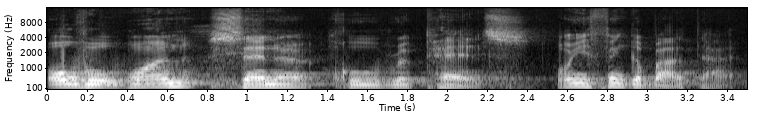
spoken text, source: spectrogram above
over one sinner who repents. What do you think about that?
